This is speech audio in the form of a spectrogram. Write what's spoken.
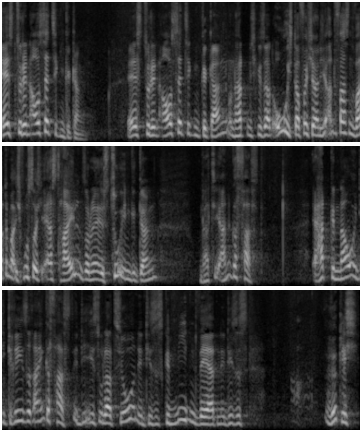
er ist zu den Aussätzigen gegangen. Er ist zu den Aussätzigen gegangen und hat nicht gesagt, oh, ich darf euch ja nicht anfassen, warte mal, ich muss euch erst heilen, sondern er ist zu ihnen gegangen und hat sie angefasst. Er hat genau in die Krise reingefasst, in die Isolation, in dieses Gemiedenwerden, in dieses wirklich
